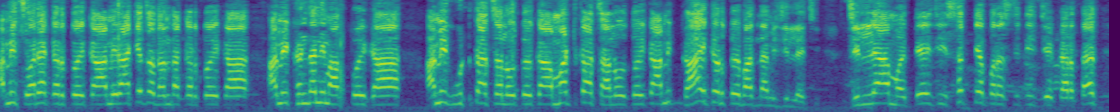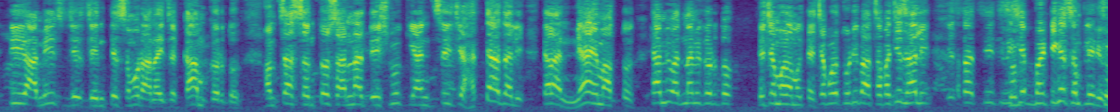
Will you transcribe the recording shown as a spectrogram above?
आम्ही चोऱ्या करतोय का? आम्ही राखेचा धंदा करतोय का? आम्ही खंडणी मागतोय का? आम्ही गुटखा चालवतोय का? मटका चालवतोय का? आम्ही काय करतोय बदनामी जिल्ह्याची? जिल्ह्यामध्ये जी सत्य परिस्थिती जे करतात ती आम्ही जनतेसमोर आणायचं काम करतो. आमचा संतोष अण्णा देशमुख यांची जी हत्या झाली त्याला न्याय मागतो. हे आम्ही बदनामी करतो. त्याच्यामुळे मग त्याच्यामुळे थोडी बाचाबाची झाली. आता ती विषय बैठकीच संपलेली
